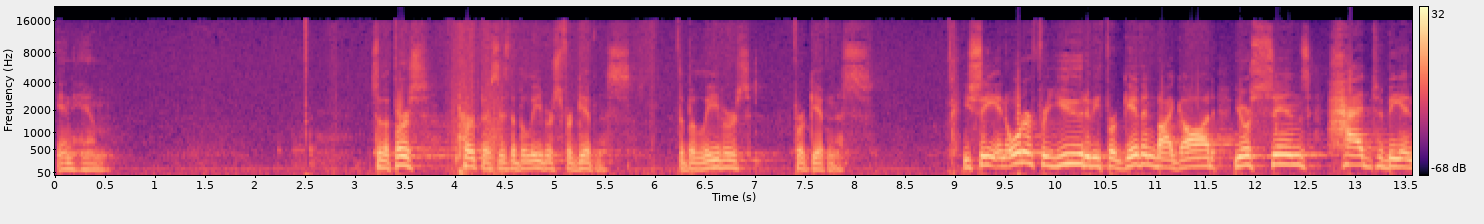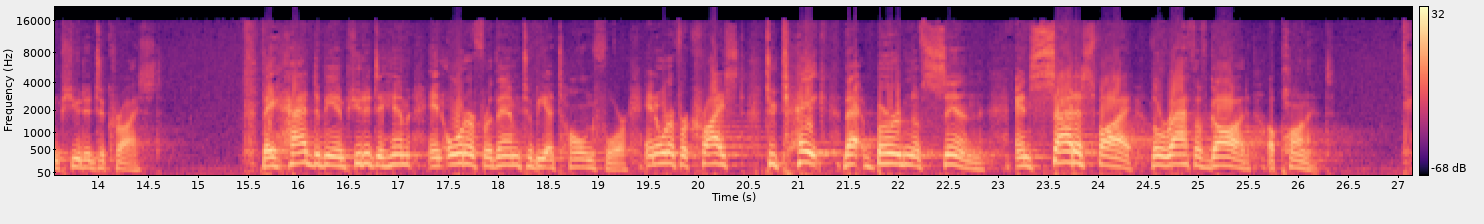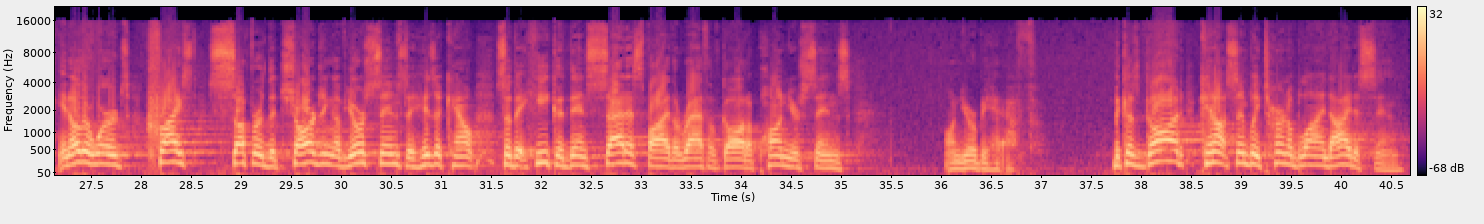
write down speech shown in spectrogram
in Him. So the first purpose is the believer's forgiveness. The believer's forgiveness. You see, in order for you to be forgiven by God, your sins had to be imputed to Christ. They had to be imputed to him in order for them to be atoned for, in order for Christ to take that burden of sin and satisfy the wrath of God upon it. In other words, Christ suffered the charging of your sins to his account so that he could then satisfy the wrath of God upon your sins on your behalf. Because God cannot simply turn a blind eye to sin.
